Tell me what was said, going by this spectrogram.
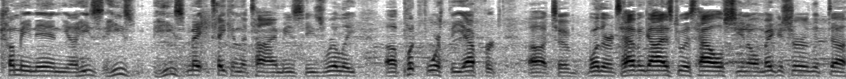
coming in, you know, he's he's he's make, taken the time. He's he's really uh, put forth the effort uh, to whether it's having guys to his house, you know, making sure that uh,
